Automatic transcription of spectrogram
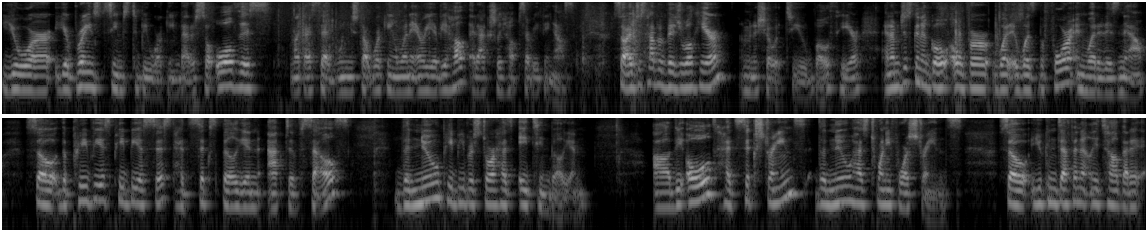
your your brain seems to be working better. So all this, like I said, when you start working on one area of your health, it actually helps everything else. So I just have a visual here. I'm going to show it to you both here. And I'm just going to go over what it was before and what it is now. So the previous PB Assist had 6 billion active cells. The new PB Restore has 18 billion. Uh, the old had six strains. The new has 24 strains. So you can definitely tell that it,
